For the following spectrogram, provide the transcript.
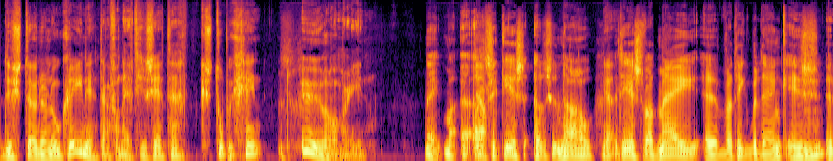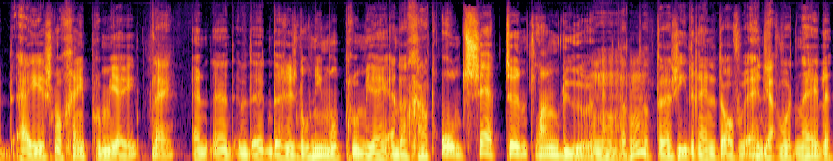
de steun aan Oekraïne. Daarvan heeft hij gezegd, daar stop ik geen euro meer in. Nee, maar eh, als ik eerst, als, nou, Ja. het eerste wat, mij, eh, wat ik bedenk is, eh, hij is nog geen premier. Nee. En er is nog niemand premier. En dat gaat ontzettend lang duren. dat, dat, daar is iedereen het over eens. Mhm. Ja. Het wordt een hele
